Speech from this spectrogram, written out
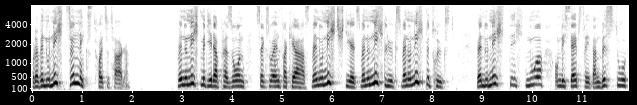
Oder wenn du nicht sündigst heutzutage wenn du nicht mit jeder Person sexuellen Verkehr hast, wenn du nicht stiehlst, wenn du nicht lügst, wenn du nicht betrügst, wenn du nicht dich nur um dich selbst drehst, dann bist du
